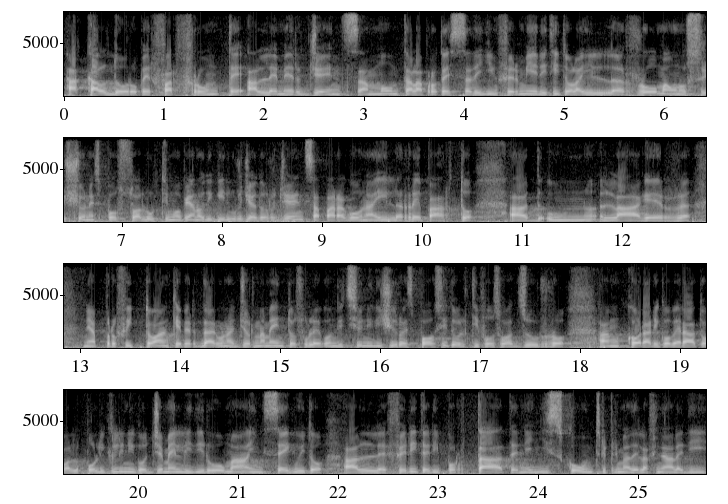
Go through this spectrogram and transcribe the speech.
a Caldoro per far fronte all'emergenza. Monta la protesta degli infermieri, titola il Roma, uno striscione esposto all'ultimo piano di chirurgia d'urgenza, paragona il reparto ad un lager. Ne approfitto anche per dare un aggiornamento sulle condizioni di Ciro Esposito, il tifoso azzurro ancora ricoverato al Policlinico Gemelli di Roma in seguito alle ferite riportate negli scontri prima della finale di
